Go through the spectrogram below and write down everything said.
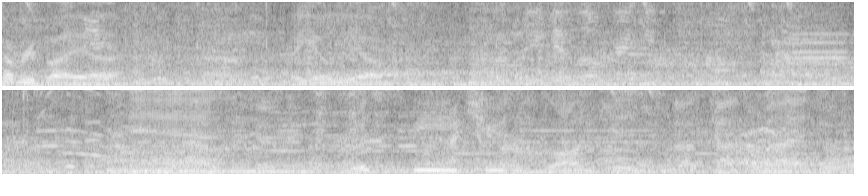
Recovery by uh, by Yo-Yo. So you get a little crazy? And Whispy chooses Blonde Kid to win that duel.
